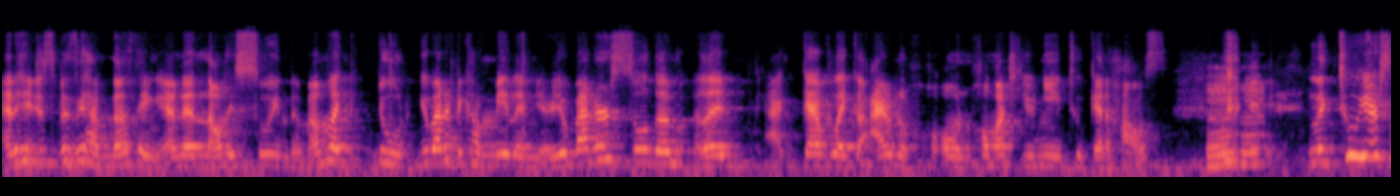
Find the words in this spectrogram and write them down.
and he just basically have nothing. And then now he's suing them. I'm like, dude, you better become millionaire. You better sue them and give like I don't know on how much you need to get a house. Mhm. like two years,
